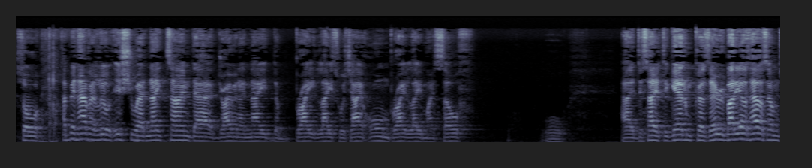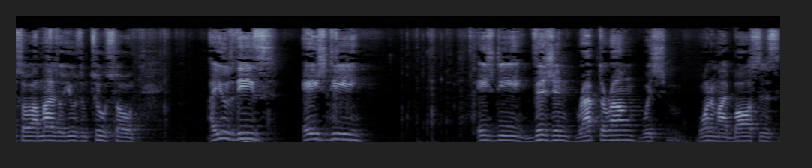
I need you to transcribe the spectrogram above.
So I've been having a little issue at nighttime that driving at night, the bright lights, which I own bright light myself. Whoa. I decided to get them because everybody else has them, so I might as well use them too. So I use these HD HD Vision wrapped around, which one of my bosses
